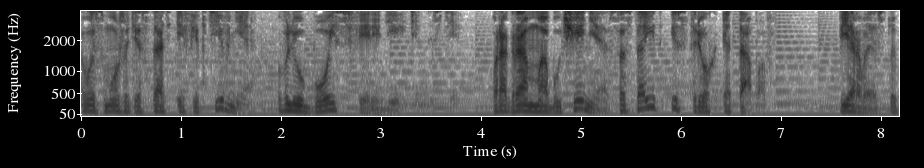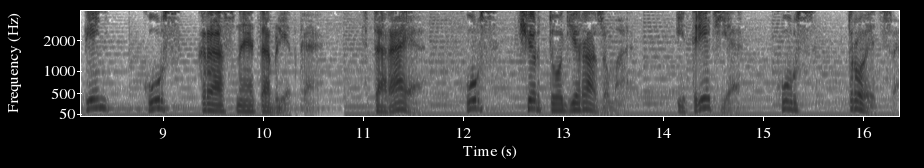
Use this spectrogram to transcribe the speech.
Вы сможете стать эффективнее в любой сфере деятельности. Программа обучения состоит из трех этапов. Первая ступень – курс «Красная таблетка». Вторая – курс «Чертоги разума». И третья – курс «Троица».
